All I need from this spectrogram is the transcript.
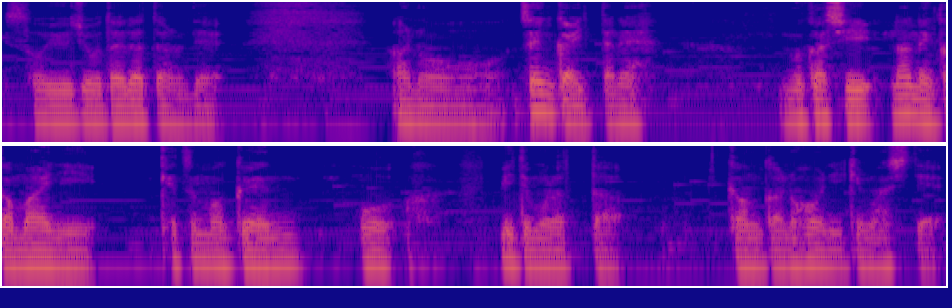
そういう状態だったので、あの、前回言ったね、昔、何年か前に結膜炎を見てもらった眼科の方に行きまして、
